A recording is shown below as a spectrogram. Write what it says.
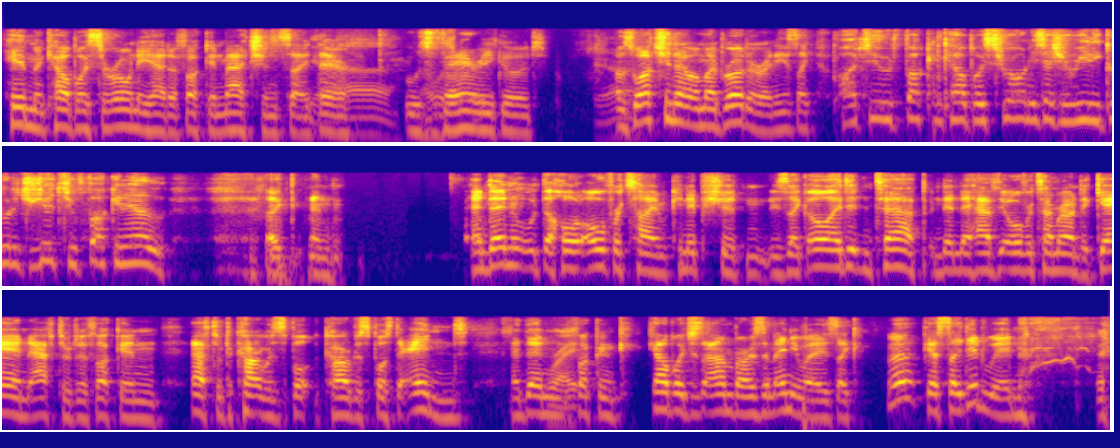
him and Cowboy Cerrone had a fucking match inside yeah, there. It was, was very great. good. Yeah. I was watching that with my brother, and he's like, "Oh, dude, fucking Cowboy Cerrone, he's actually really good at jiu-jitsu, fucking hell." Like, and and then with the whole overtime knip shit, and he's like, "Oh, I didn't tap," and then they have the overtime round again after the fucking after the card was card was supposed to end, and then right. fucking Cowboy just armbars him anyway. He's like, "Well, guess I did win."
